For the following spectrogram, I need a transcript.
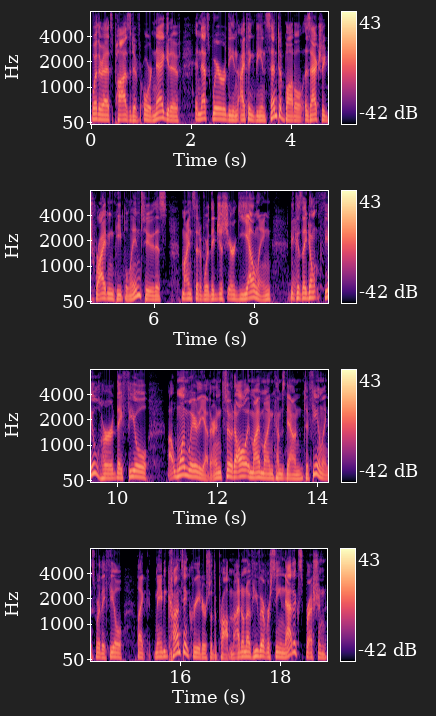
whether that's positive or negative. And that's where the I think the incentive model is actually driving people into this mindset of where they just are yelling because mm. they don't feel heard. They feel uh, one way or the other. And so it all in my mind comes down to feelings where they feel like maybe content creators are the problem. I don't know if you've ever seen that expression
